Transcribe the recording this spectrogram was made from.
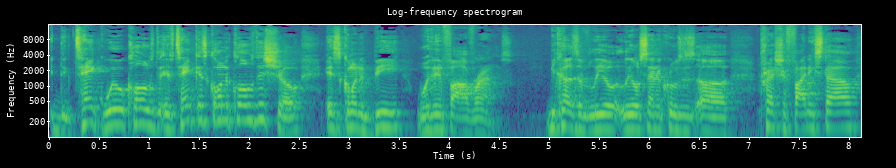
the Tank will close. If Tank is going to close this show, it's going to be within five rounds because of Leo Leo Santa Cruz's uh, pressure fighting style.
